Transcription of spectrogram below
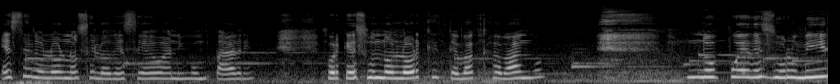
este dolor no se lo deseo a ningún padre porque es un dolor que te va acabando. No puedes dormir.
